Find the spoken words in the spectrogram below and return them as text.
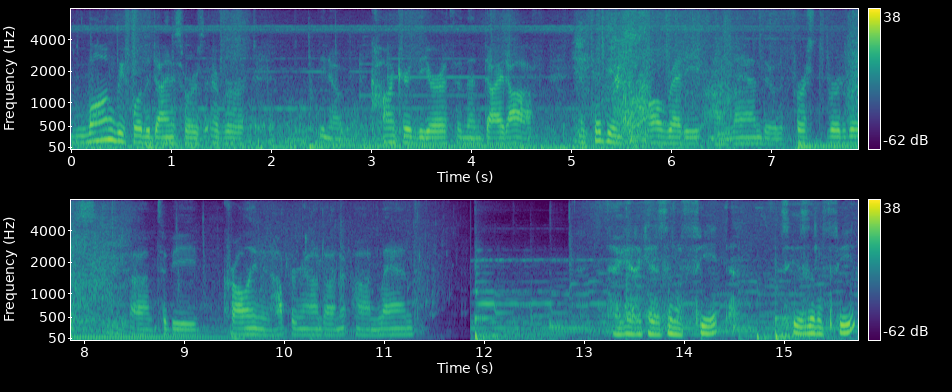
long before the dinosaurs ever, you know, conquered the Earth and then died off, amphibians are already on land. They're the first vertebrates um, to be crawling and hopping around on, on land. I gotta get his little feet. See his little feet?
